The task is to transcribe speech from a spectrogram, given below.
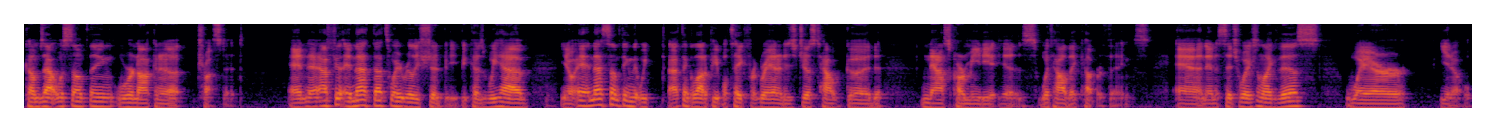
comes out with something, we're not gonna trust it. And, and I feel and that that's the way it really should be because we have you know and that's something that we I think a lot of people take for granted is just how good NASCAR media is with how they cover things. And in a situation like this where you know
